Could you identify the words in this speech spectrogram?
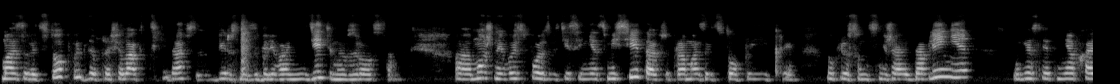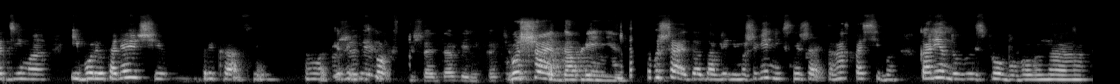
промазывать стопы для профилактики да, вирусных заболеваний детям и взрослым. А, можно его использовать, если нет смесей, также промазывать стопы и икры. Ну, плюс он снижает давление, если это необходимо, и более утоляющий – прекрасный. Вот. Можжевельник снижает давление. Повышает давление. Повышает да, давление, можжевельник снижает. Ага, спасибо. Календулу испробовала на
